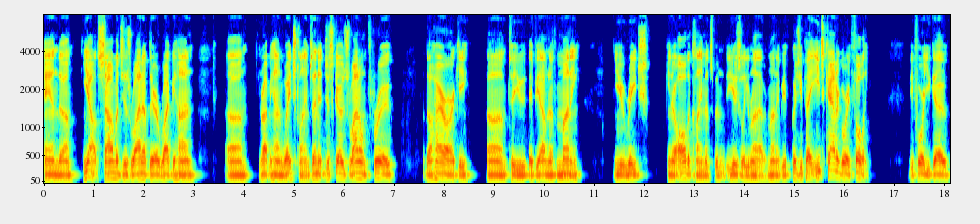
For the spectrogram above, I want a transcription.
And uh, yeah, salvage is right up there, right behind, um, right behind wage claims, and it just goes right on through the hierarchy um, to you. If you have enough money, you reach, you know, all the claimants, but usually you run out of money because you pay each category fully before you go.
